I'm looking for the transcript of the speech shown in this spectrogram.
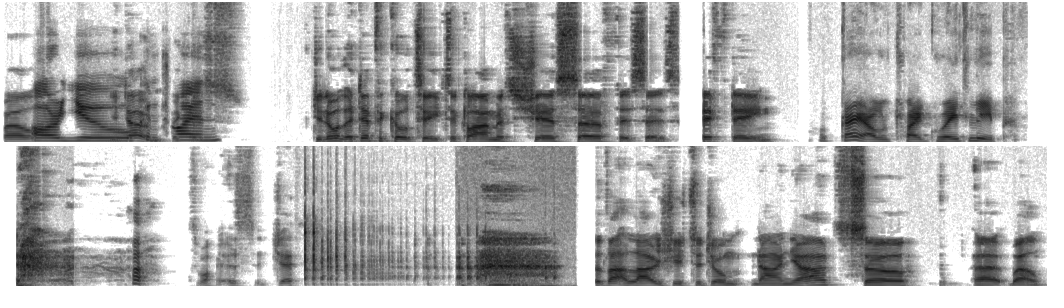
Well, or you you, don't can try and. Do you know what the difficulty to climb a sheer surface is? 15. Okay, I will try great leap. That's why I suggest. So that allows you to jump nine yards. So, uh, well,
